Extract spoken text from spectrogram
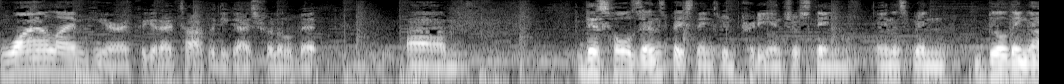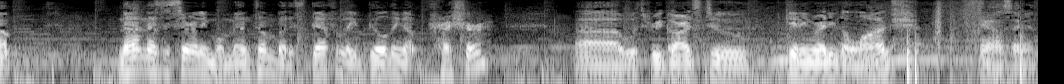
while I'm here, I figured I'd talk with you guys for a little bit. Um, this whole Zen Space thing's been pretty interesting, and it's been building up, not necessarily momentum, but it's definitely building up pressure uh, with regards to getting ready to launch. Hang on a second.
